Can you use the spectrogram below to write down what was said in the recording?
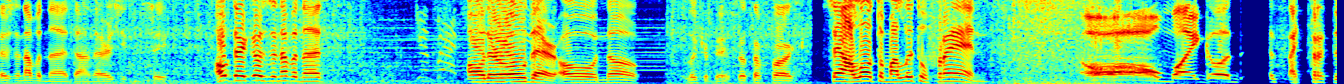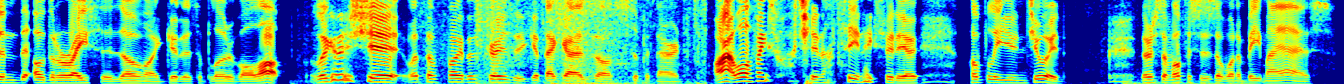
There's another nerd down there, as you can see. Oh, there goes another nerd. Oh, they're all there. Oh, no. Look at this. What the fuck? Say hello to my little friend. Oh, my God. I threatened the other races. Oh, my goodness. I blew it all up. Look at this shit. What the fuck? That's crazy. Get that guy well. Oh, stupid nerd. Alright, well, thanks for watching. I'll see you next video. Hopefully you enjoyed. There's some officers that want to beat my ass.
